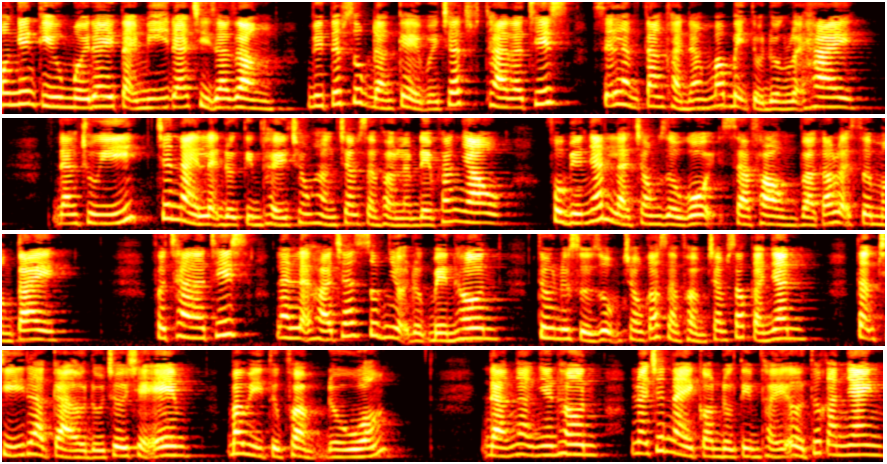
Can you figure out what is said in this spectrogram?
Một nghiên cứu mới đây tại Mỹ đã chỉ ra rằng việc tiếp xúc đáng kể với chất phthalates sẽ làm tăng khả năng mắc bệnh tiểu đường loại 2. Đáng chú ý, chất này lại được tìm thấy trong hàng trăm sản phẩm làm đẹp khác nhau, phổ biến nhất là trong dầu gội, xà phòng và các loại sơn móng tay. Phthalates là loại hóa chất giúp nhựa được bền hơn, thường được sử dụng trong các sản phẩm chăm sóc cá nhân, thậm chí là cả ở đồ chơi trẻ em, bao bì thực phẩm, đồ uống. Đáng ngạc nhiên hơn, loại chất này còn được tìm thấy ở thức ăn nhanh.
